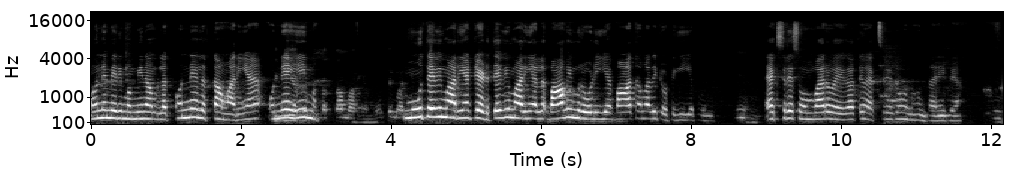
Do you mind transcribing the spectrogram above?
ਉਹਨੇ ਮੇਰੀ ਮੰਮੀ ਨਾਲ ਲੱਤ ਉਹਨੇ ਲੱਤਾਂ ਮਾਰੀਆਂ ਉਹਨੇ ਹੀ ਕਿੰਨੀਆਂ ਮ- ਲੱਤਾਂ ਮਾਰੀਆਂ? ਮੂੰਹ ਤੇ ਮਾਰੀਆਂ? ਮੂੰਹ ਤੇ ਵੀ ਮਾਰੀਆਂ ਢਿੱਡ ਤੇ ਵੀ ਮਾਰੀਆਂ ਬਾਹ ਵੀ ਮਰੋੜੀ ਹੈ ਬਾਹ ਤੇ ਉਹਨਾਂ ਦੀ ਟੁੱਟ ਗਈ ਹੈ ਪੂਰੀ। ਹੂੰ, ਹੂੰ, ਐਕਸ-ਰੇ ਸੋਮਵਾਰ ਹੋਏਗਾ ਤੇ ਐਕਸ-ਰੇ ਤਾਂ ਹੁਣ ਹੁੰਦਾ ਨਹੀਂ ਪਿਆ। ਹੂੰ।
